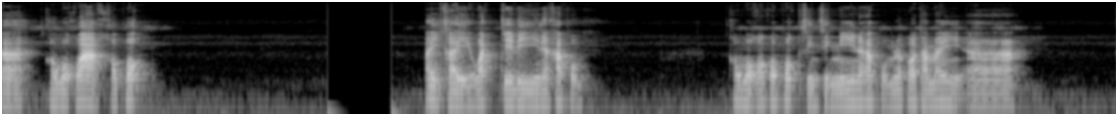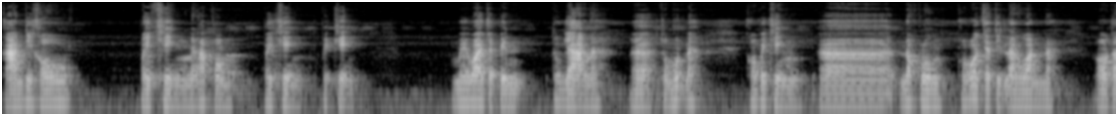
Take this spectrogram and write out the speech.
อ่า เขาบอกว่าเขาพก ไอ้ไข่วัดเจดีย์นะครับผม เขาบอกว่าเขาพกสิ่งสิ่งนี้นะครับผมแล้วก็ทำให้อ่า การที่เขาไปเข่งนะครับผม ไปเข่งไปเข่ง ไม่ว่าจะเป็นทุกอย่างนะ เออ สมมุตินะ เขาไปเข่งอ่านกลงเขาก็จะติดรางวัลนะเอาแต่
